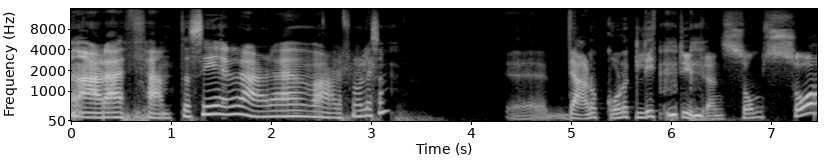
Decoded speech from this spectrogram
Men er det fantasy, eller er det Hva er det for noe, liksom? Eh, det er nok, går nok litt dypere enn som så.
